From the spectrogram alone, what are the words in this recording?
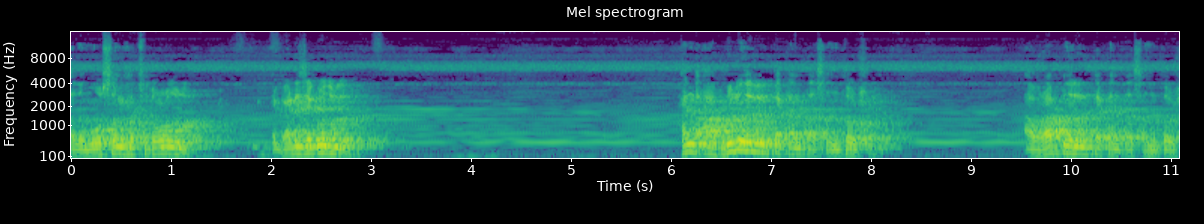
ಅದು ಮೋಸಮ್ ಹೆಚ್ಚು ತೊಗೊಳೋದಿಲ್ಲ. ಗಾಡಿ ಜಗೋದಿಲ್ಲ ಹಂಗೆ ಆ ಹುಡುಗದಲ್ಲಿರ್ತಕ್ಕಂಥ ಸಂತೋಷ. ಅವರ ಅಪ್ಪನಲ್ಲಿರ್ತಕ್ಕಂಥ ಸಂತೋಷ.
